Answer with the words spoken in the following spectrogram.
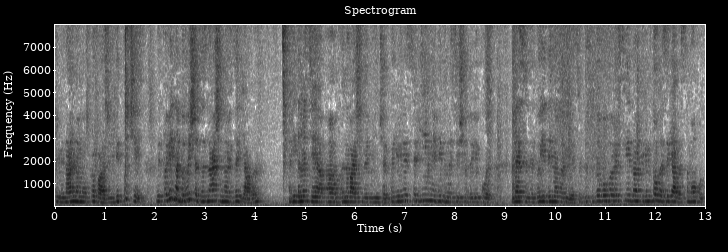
кримінальному провадженні. Відпочить відповідно до вище зазначеної заяви. Відомості е, обвинуваченої Мінченка Юлії Сергіївни, відомості щодо якої внесені до єдиного реєстру до судового розслідування. Крім того, заяви самого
